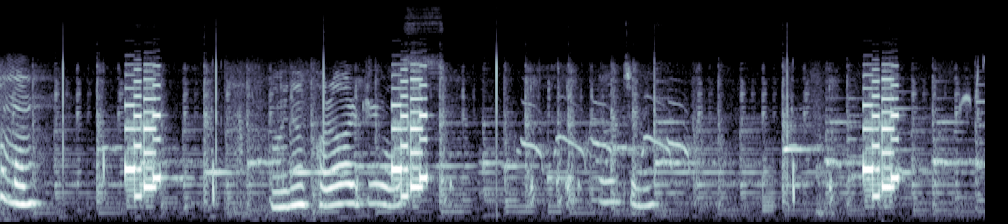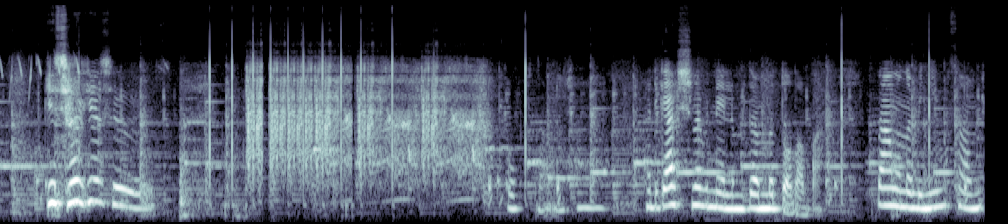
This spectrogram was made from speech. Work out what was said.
Tamam. Aynen para harcıyoruz. Ya canım. Geçerken söylüyoruz. Çok güzelmiş ha. Hadi gel şuna binelim dönme dolaba. Ben buna bineyim sen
